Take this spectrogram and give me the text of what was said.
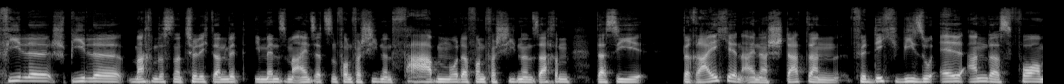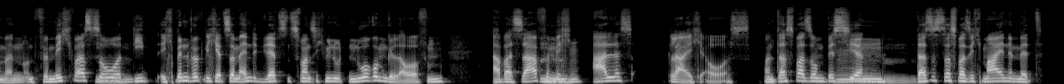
viele Spiele machen das natürlich dann mit immensem Einsetzen von verschiedenen Farben oder von verschiedenen Sachen, dass sie Bereiche in einer Stadt dann für dich visuell anders formen. Und für mich war es so, Mhm. die, ich bin wirklich jetzt am Ende die letzten 20 Minuten nur rumgelaufen, aber es sah für Mhm. mich alles gleich aus. Und das war so ein bisschen, Mhm. das ist das, was ich meine mit,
